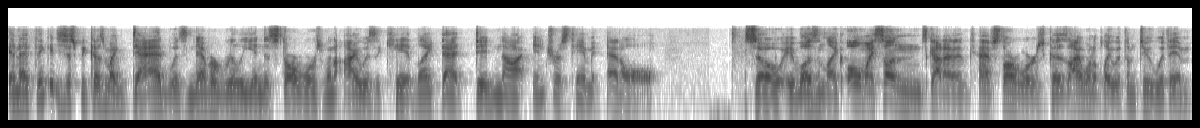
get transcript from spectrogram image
and I think it's just because my dad was never really into Star Wars when I was a kid. Like that did not interest him at all. So it wasn't like, oh, my son's got to have Star Wars because I want to play with them too with him.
